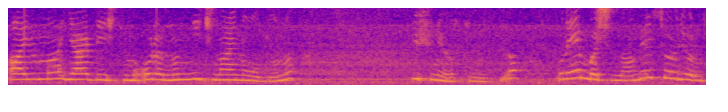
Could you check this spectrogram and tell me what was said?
ayrılma yer değiştirme oranının niçin aynı olduğunu düşünüyorsunuz diyor. Bunu en başından beri söylüyorum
